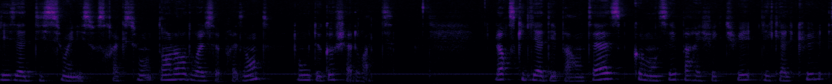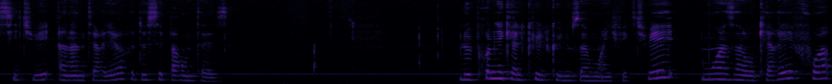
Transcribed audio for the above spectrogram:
les additions et les soustractions dans l'ordre où elles se présentent, donc de gauche à droite. Lorsqu'il y a des parenthèses, commencez par effectuer les calculs situés à l'intérieur de ces parenthèses. Le premier calcul que nous avons effectué, moins 1 au carré fois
